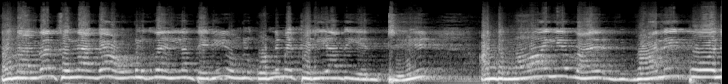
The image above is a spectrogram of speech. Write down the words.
அதனாலதான் சொன்னாங்க அவங்களுக்கு தான் எல்லாம் தெரியும் உங்களுக்கு ஒண்ணுமே தெரியாது என்று. அந்த மாய வ- வலை போல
